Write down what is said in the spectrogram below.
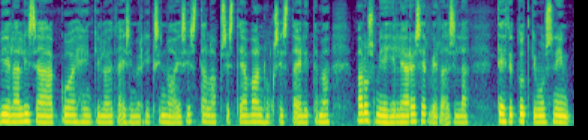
vielä lisää koehenkilöitä esimerkiksi naisista, lapsista ja vanhuksista. Eli tämä varusmiehillä ja reserviläisillä tehty tutkimus niin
